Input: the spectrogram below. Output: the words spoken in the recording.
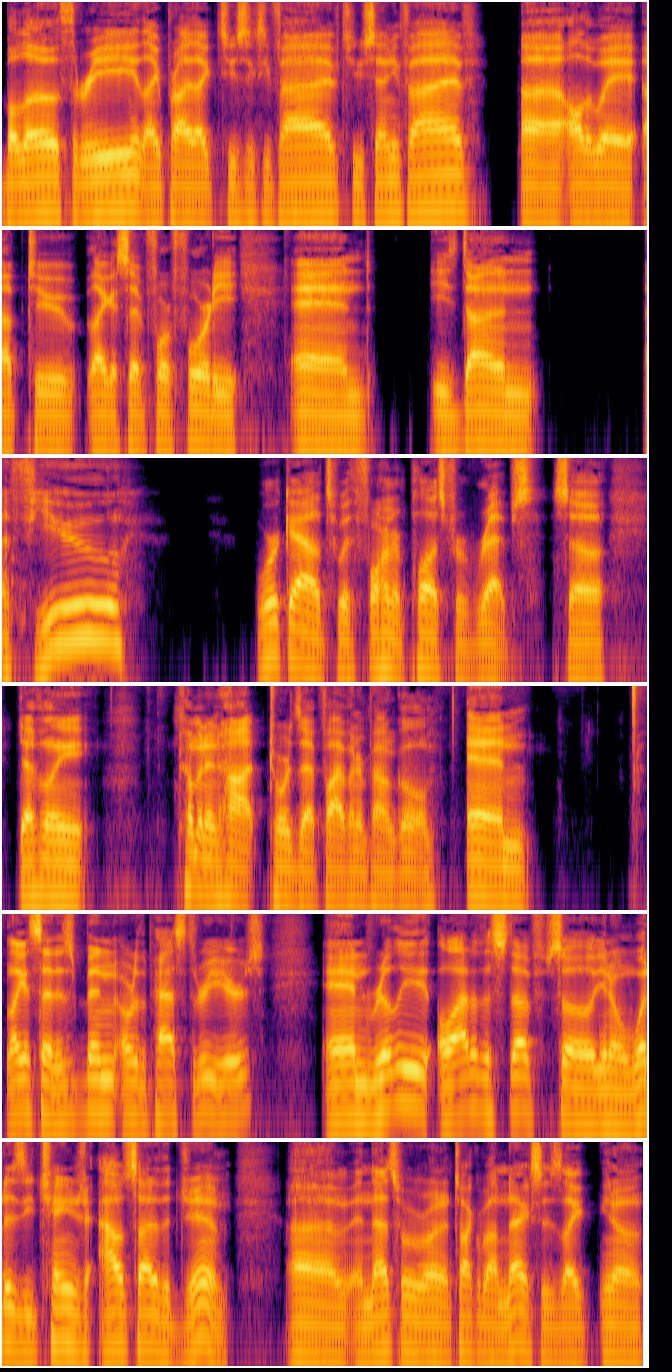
below three, like probably like 265, 275, uh, all the way up to, like I said, 440. And he's done a few workouts with 400 plus for reps. So definitely coming in hot towards that 500 pound goal. And like I said, this has been over the past three years. And really, a lot of the stuff. So, you know, what has he changed outside of the gym? Um, and that's what we're going to talk about next is like, you know,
